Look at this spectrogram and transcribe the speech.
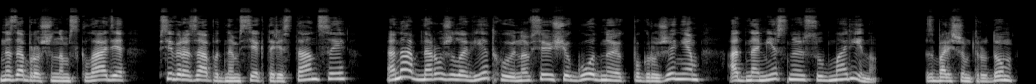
на заброшенном складе в северо-западном секторе станции она обнаружила ветхую, но все еще годную к погружениям одноместную субмарину. С большим трудом,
